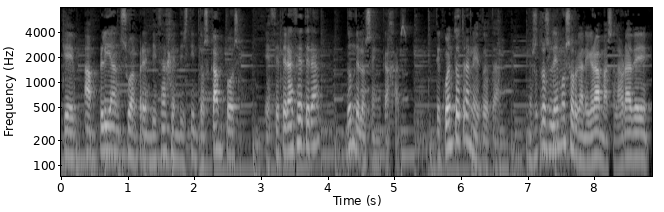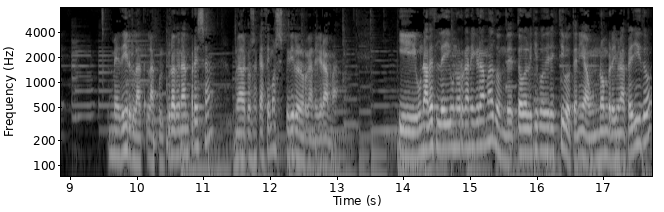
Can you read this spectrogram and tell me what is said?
que amplían su aprendizaje en distintos campos, etcétera, etcétera, ¿dónde los encajas? Te cuento otra anécdota. Nosotros leemos organigramas a la hora de medir la, cultura de una empresa. Una de las cosas que hacemos es pedir el organigrama. Y una vez leí un organigrama donde todo el equipo directivo tenía un nombre y un apellido,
